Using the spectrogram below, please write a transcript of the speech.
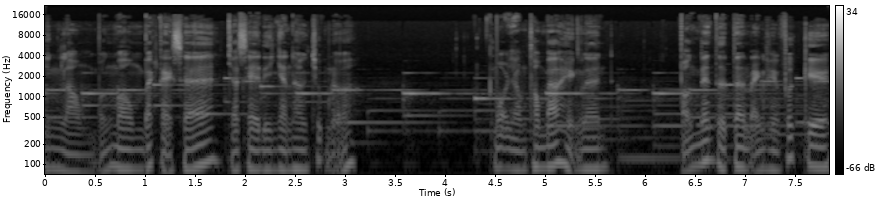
Nhưng lòng vẫn mong bác tài xế cho xe đi nhanh hơn chút nữa. Một dòng thông báo hiện lên. Vẫn đến từ tên bạn phiền phức kia.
